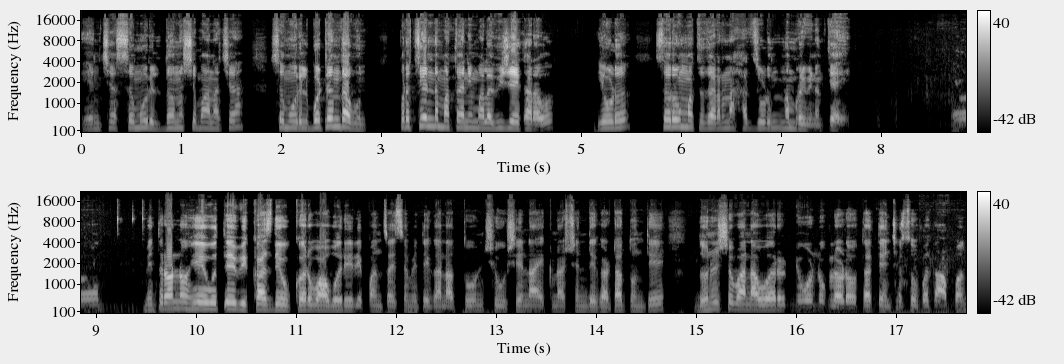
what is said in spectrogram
यांच्या समोरील धनुष्यबाणाच्या समोरील बटन दाबून प्रचंड मताने मला विजय करावं. एवढं सर्व मतदारांना हात जोडून नम्र विनंती आहे. अं, मित्रांनो हे होते विकास देवकर वावरेरे पंचायत समिती गणातून शिवसेना एकनाथ शिंदे गटातून. ते धनुष्यबाणावर निवडणूक लढवतात. त्यांच्यासोबत आपण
